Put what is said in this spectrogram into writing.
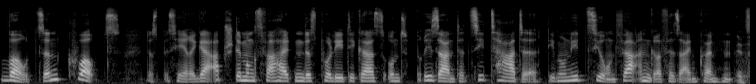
Votes and Quotes, das bisherige Abstimmungsverhalten des Politikers und brisante Zitate, die Munition für Angriffe sein könnten. Es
